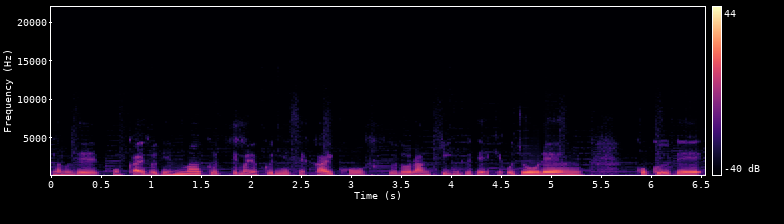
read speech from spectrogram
うなので今回そうデンマークってまあよくね世界幸福度ランキングで結構常連国で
